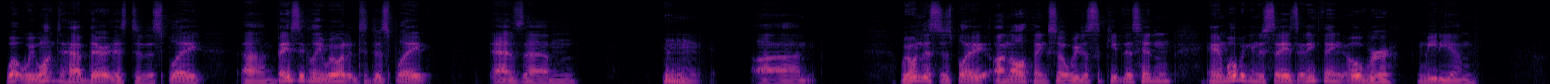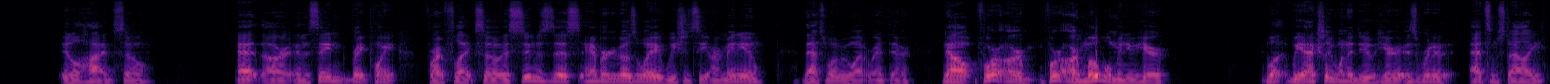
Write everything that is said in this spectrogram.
what we want to have there is to display, um, basically we want it to display as um, on we want this to display on all things, so we just keep this hidden. And what we can just say is anything over medium, it'll hide. So at our in the same breakpoint for our flex. So as soon as this hamburger goes away, we should see our menu. That's what we want right there. Now for our for our mobile menu here, what we actually want to do here is we're going to add some styling.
